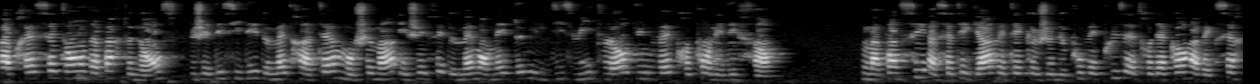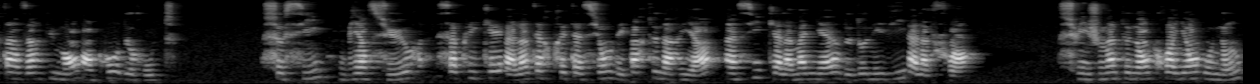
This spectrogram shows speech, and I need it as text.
après sept ans d'appartenance, j'ai décidé de mettre un terme au chemin et j'ai fait de même en mai 2018 lors d'une vêpre pour les défunts. Ma pensée à cet égard était que je ne pouvais plus être d'accord avec certains arguments en cours de route. Ceci, bien sûr, s'appliquait à l'interprétation des partenariats, ainsi qu'à la manière de donner vie à la foi. Suis-je maintenant croyant ou non?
